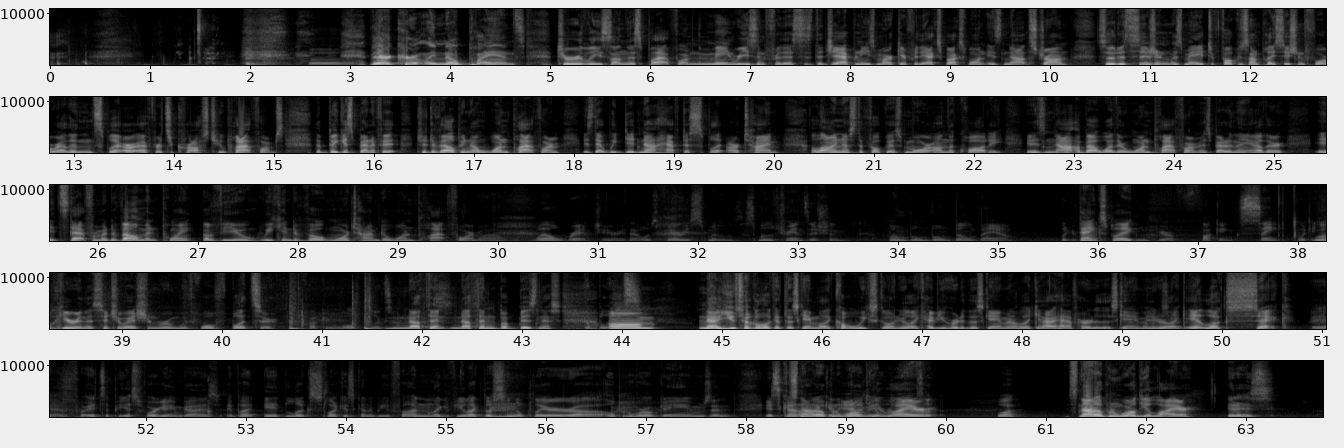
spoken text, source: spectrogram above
There are currently no plans to release on this platform. The main reason for this is the Japanese market for the Xbox One is not strong. So the decision was made to focus on PlayStation 4 rather than split our efforts across two platforms. The biggest benefit to developing on one platform is that we did not have to split our time, allowing us to focus more on the quality. It is not about whether one platform is better than the other. It's that from a development point of view, we can devote more time to one platform. Wow. Well read, Jerry. That was very smooth. Smooth transition. Boom, boom, boom, boom, bam. Look at Thanks, Blake. You're a fucking saint. Look at Well, you, here in the Situation Room with Wolf Blitzer, fucking Wolf Blitzer. nothing, guys. nothing but business. The Blitz. Um, now you took a look at this game like a couple weeks ago, and you're like, "Have you heard of this game?" And I'm like, "Yeah, I have heard of this game." and you're like, "It looks sick." Yeah, it's a PS4 game, guys, but it looks like it's gonna be fun. Like if you like those single player uh, open world games, and it's kind of not like open an world, you really liar. A- what? It's not open world, you liar. It is.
